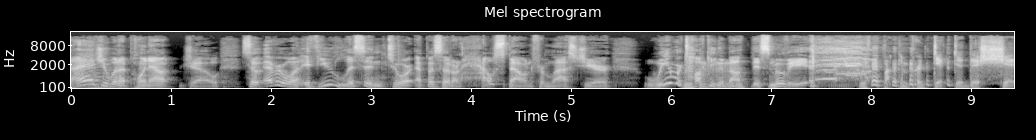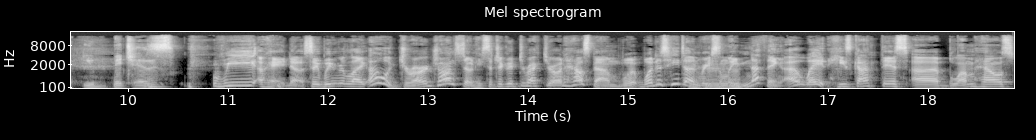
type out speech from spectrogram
And I actually want to point out, Joe. So, everyone, if you listened to our episode on Housebound from last year, we were talking Mhm. about this movie. We fucking predicted this shit, you bitches. we okay, no. So we were like, oh, Gerard Johnstone. He's such a good director on Housebound. What what has he done Mhm. recently? Nothing. Oh wait, he's got this uh Blumhouse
